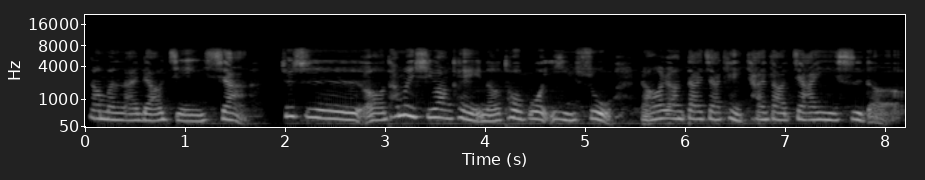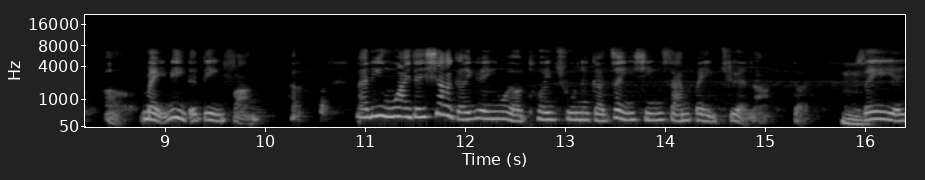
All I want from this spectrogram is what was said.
那我们来了解一下，就是呃，他们希望可以呢，透过艺术，然后让大家可以看到嘉义市的呃美丽的地方。那另外在下个月，因为有推出那个振兴三倍券啊。所以也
